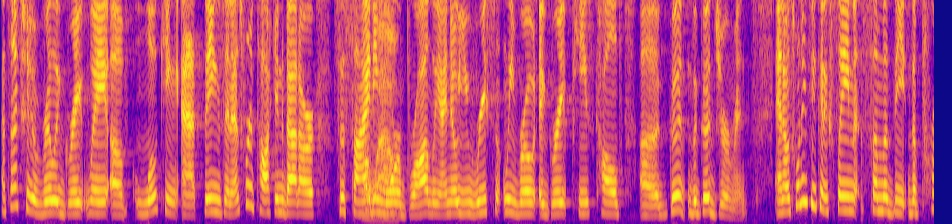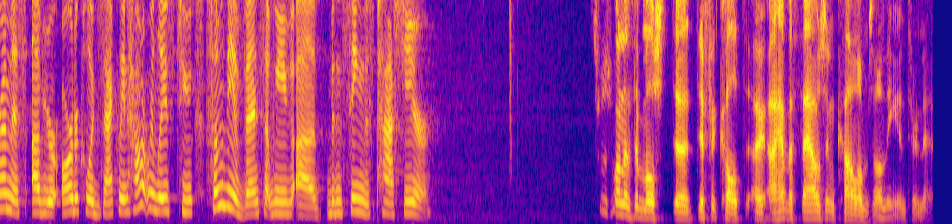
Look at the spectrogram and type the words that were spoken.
That's actually a really great way of looking at things. And as we're talking about our society oh, wow. more broadly, I know you recently wrote a great piece called uh, "Good, the Good German," and I was wondering if you could explain some of the the premise of your article exactly and how it relates to some of the events that we've uh, been seeing this past year was one of the most uh, difficult. I, I, have a thousand columns on the internet,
